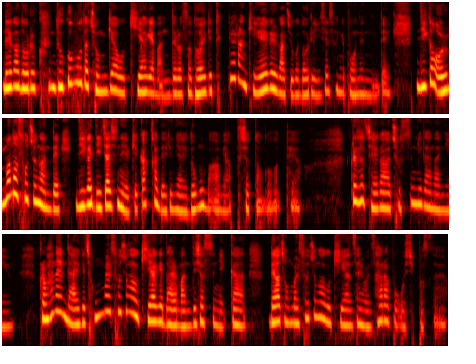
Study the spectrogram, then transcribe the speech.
내가 너를 그 누구보다 존귀하고 귀하게 만들어서 너에게 특별한 계획을 가지고 너를 이 세상에 보냈는데 네가 얼마나 소중한데 네가 네 자신을 이렇게 깎아내리냐에 너무 마음이 아프셨던 것 같아요. 그래서 제가 좋습니다, 하나님. 그럼 하나님 나에게 정말 소중하고 귀하게 나를 만드셨으니까 내가 정말 소중하고 귀한 삶을 살아보고 싶었어요.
